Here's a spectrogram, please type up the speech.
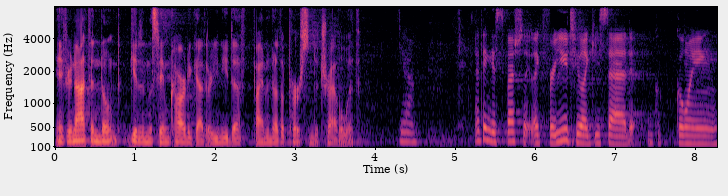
if you're not, then don't get in the same car together. You need to find another person to travel with. Yeah. I think, especially like for you two, like you said, going,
